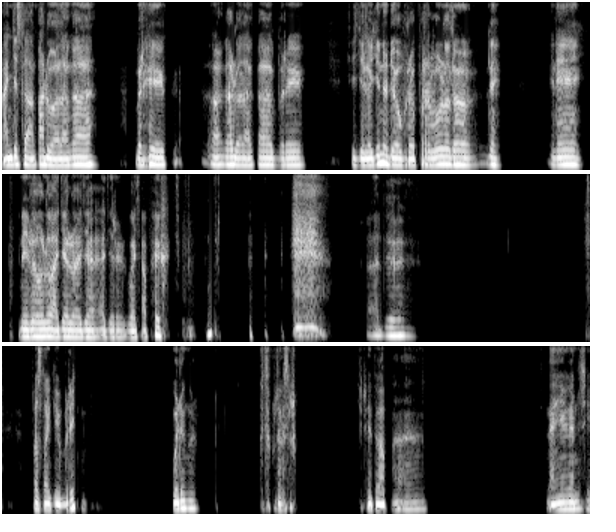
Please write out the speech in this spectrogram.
Manjat selangkah dua langkah. Break. Langkah dua langkah break. Si jelekin udah oper mulu tuh. Nih ini ini lu lu aja lu aja ajar. Gue capek aduh. Pas lagi break gue denger kesek kesek kesek cerita itu apaan? Nanya kan si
